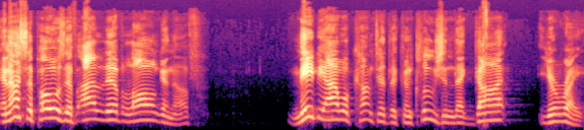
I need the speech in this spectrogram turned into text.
And I suppose if I live long enough, maybe I will come to the conclusion that God, you're right.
